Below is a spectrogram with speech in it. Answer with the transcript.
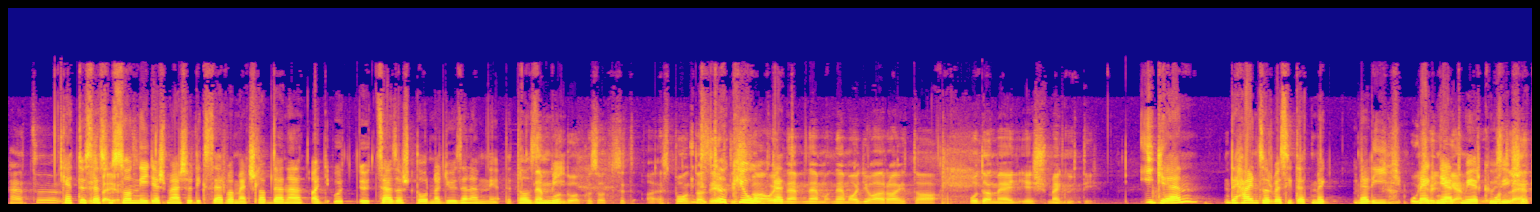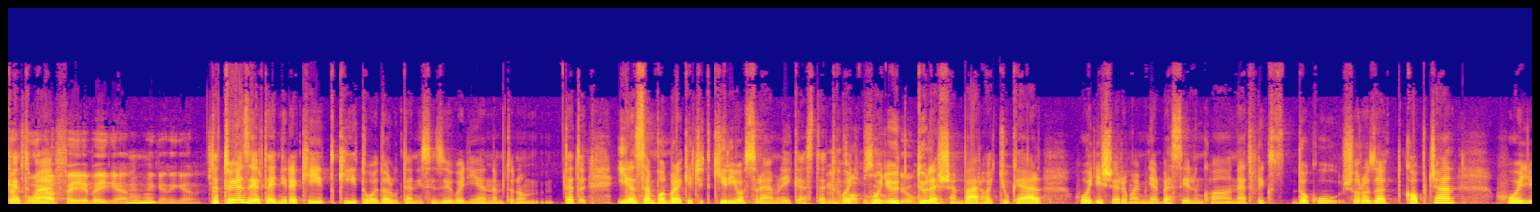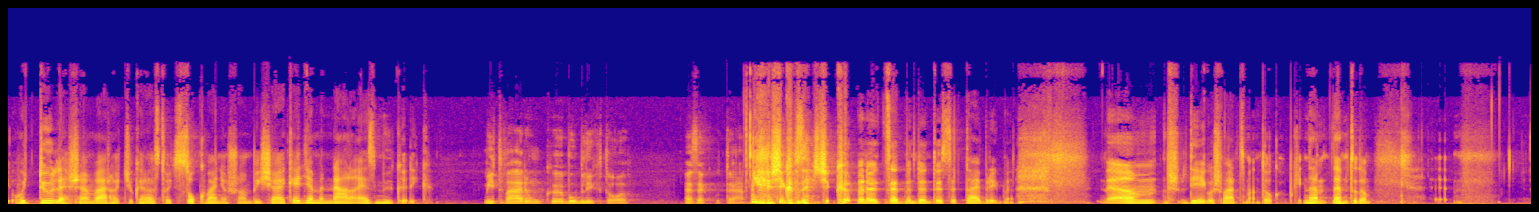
Hát, ö, és bejött. 224-es második szerv a meccslabdánál egy 500-as torna győzelemnél? Tehát az Nem mi? gondolkozott. Ez pont azért is jó, van, hogy tehát- nem, nem, nem agyal rajta, oda megy és megüti. Igen, de hányszor veszített meg, mert így Úgy, megnyert igen, Ott mérkőzéseket lehetett volna már. a fejébe, igen, uh-huh. igen, igen. Tehát ő ezért ennyire két, két oldalú teniszező, vagy ilyen, nem tudom. Tehát ilyen szempontból egy kicsit Kirioszra emlékeztet, Mm, hogy, abszolút hogy őt jó. tőle sem várhatjuk el, hogy, és erről majd mindjárt beszélünk a Netflix doku sorozat kapcsán, hogy, hogy tőle sem várhatjuk el azt, hogy szokványosan viselkedjen, mert nála ez működik. Mit várunk Bubliktól ezek után? És első körben 5 szetben dönt össze tiebreakben. Um, Diego Schwarzmantól. Nem, nem tudom.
